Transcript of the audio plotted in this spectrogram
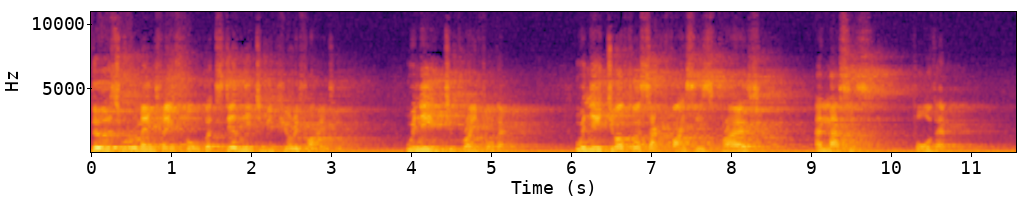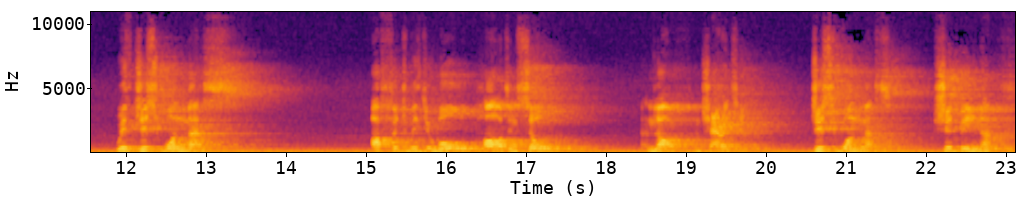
Those who remain faithful but still need to be purified. We need to pray for them. We need to offer sacrifices, prayers, and masses for them. With just one mass, offered with your whole heart and soul, and love and charity, just one mass should be enough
